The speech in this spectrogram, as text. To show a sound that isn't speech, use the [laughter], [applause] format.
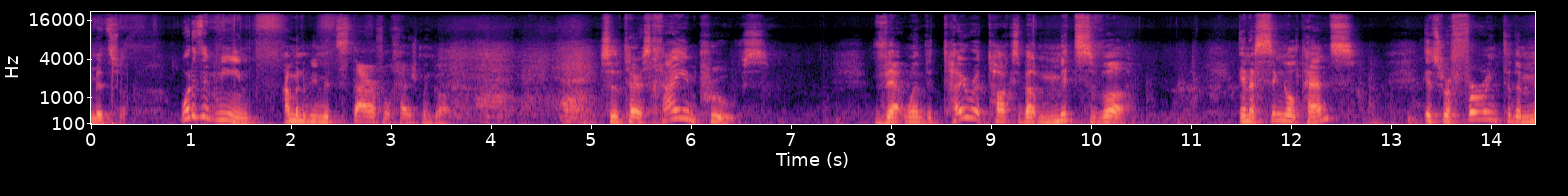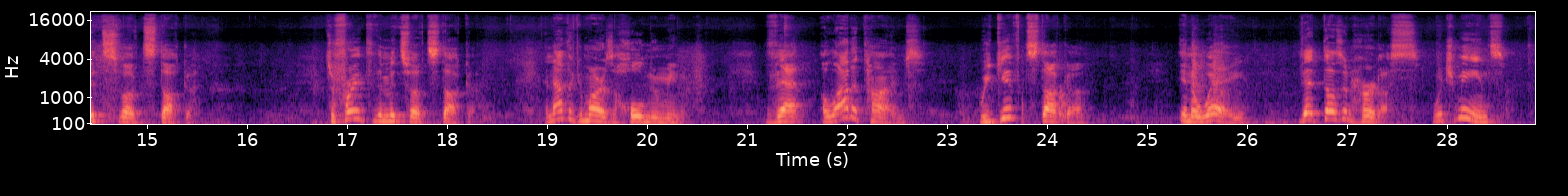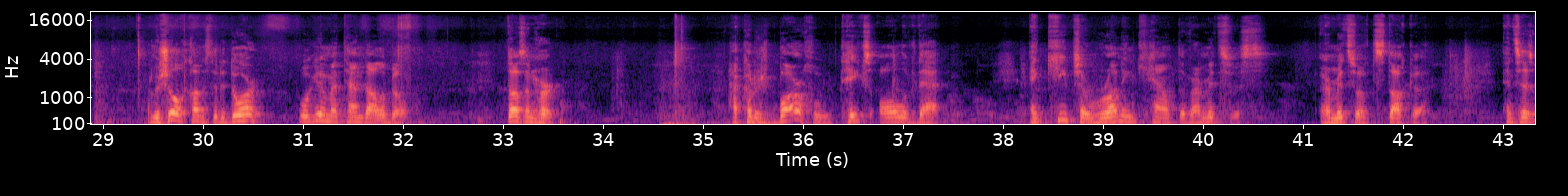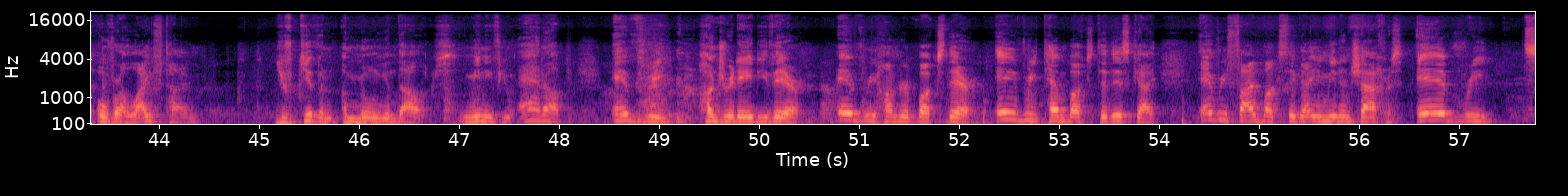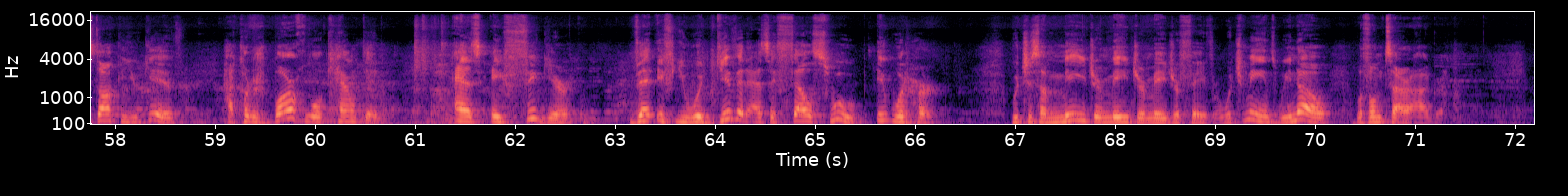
mitzvah. What does it mean? I'm going to be mitzvah for cheshbon gadol. So the Teres Chaim proves that when the Torah talks about mitzvah in a single tense, it's referring to the mitzvah of tzedakah. It's referring to the mitzvah of tzedakah. And now the Gemara has a whole new meaning. That a lot of times we give tzedakah in a way that doesn't hurt us, which means Mishulach comes to the door, we'll give him a $10 bill. Doesn't hurt. HaKadosh Baruch Hu takes all of that and keeps a running count of our mitzvahs, our mitzvah of tzedakah, and says over a lifetime, you've given a million dollars. Meaning if you add up every 180 there, every 100 bucks there, every 10 bucks to this guy, every 5 bucks to the guy you meet in Shachris, every tzedakah you give, HaKadosh Baruch Hu will count it as a figure that if you would give it as a fell swoop, it would hurt, which is a major, major, major favor, which means we know Lafum Tzara Agra.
